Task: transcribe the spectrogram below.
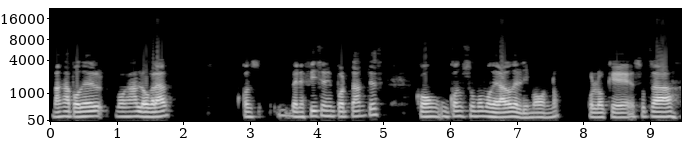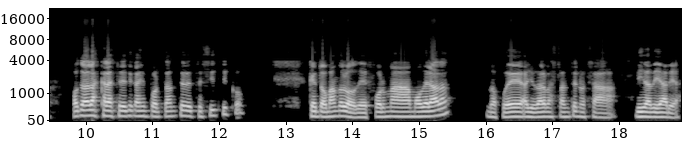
van a poder van a lograr beneficios importantes con un consumo moderado del limón, ¿no? Por lo que es otra, otra de las características importantes de este cítrico que tomándolo de forma moderada nos puede ayudar bastante en nuestra vida diaria.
